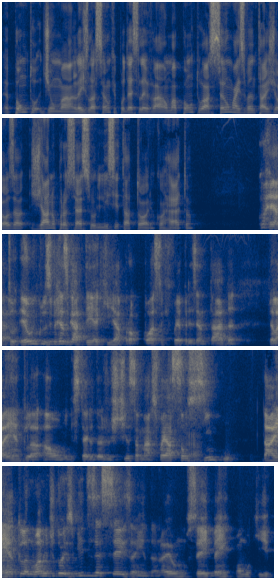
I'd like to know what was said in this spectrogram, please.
é, ponto, de uma legislação que pudesse levar a uma pontuação mais vantajosa já no processo licitatório, correto? correto? Correto. Eu, inclusive, resgatei aqui a proposta que foi apresentada pela ENCLA ao Ministério da Justiça, mas foi a ação 5 da ENCLA no ano de 2016 ainda. Né? Eu não sei bem como que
